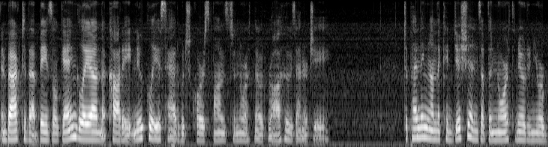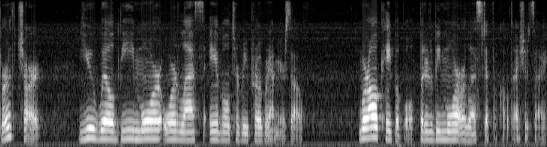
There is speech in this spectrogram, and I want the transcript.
And back to that basal ganglia and the caudate nucleus head, which corresponds to North Node Rahu's energy. Depending on the conditions of the North Node in your birth chart, you will be more or less able to reprogram yourself. We're all capable, but it'll be more or less difficult, I should say.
